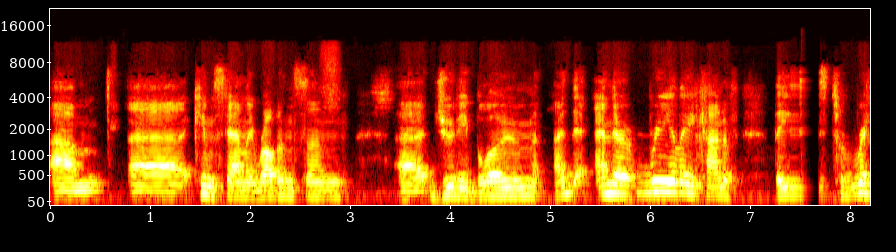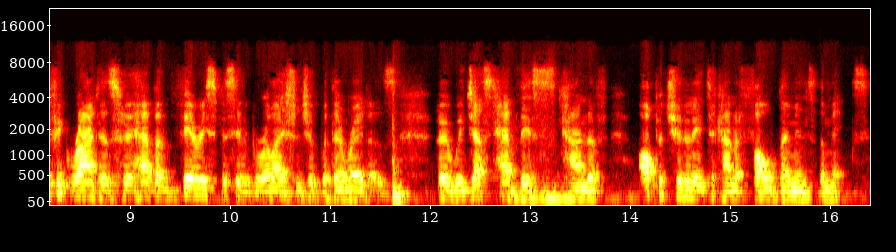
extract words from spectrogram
um, uh, Kim Stanley Robinson, uh, Judy Blume, and, and they're really kind of these terrific writers who have a very specific relationship with their readers, who we just have this kind of opportunity to kind of fold them into the mix.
